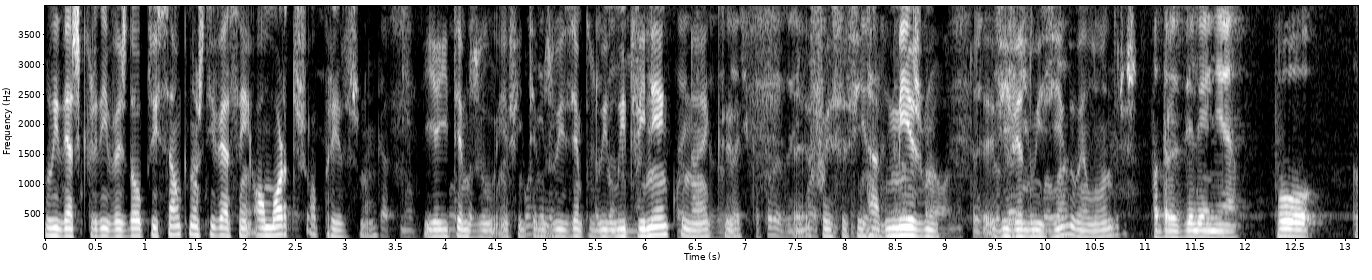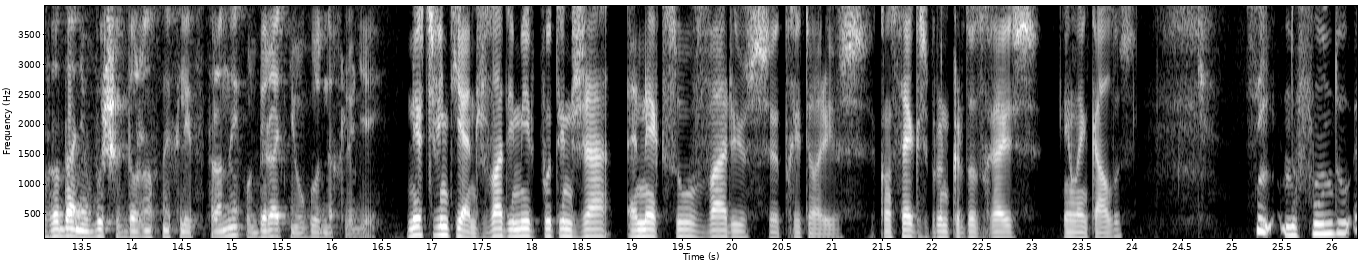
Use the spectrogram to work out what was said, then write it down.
líderes credíveis da oposição que não estivessem ou mortos ou presos. Não é? E aí temos o, enfim, temos o exemplo do Litvinenko, não é? que eh, foi assassinado mesmo vivendo no exílio, em Londres. Подразделения по заданию высших должностных лиц страны убирать неугодных людей. Nestes 20 anos, Vladimir Putin já anexou vários uh, territórios. Consegues, Bruno Cardoso Reis, elencá-los? Sim, no fundo, uh,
